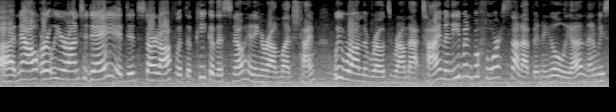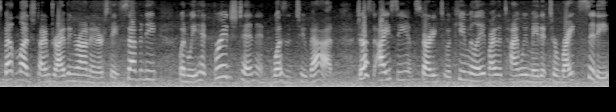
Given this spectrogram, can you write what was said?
Uh, now, earlier on today, it did start off with the peak of the snow hitting around lunchtime. We were on the roads around that time and even before sunup in Eolia. And then we spent lunchtime driving around Interstate 70. When we hit Bridgeton, it wasn't too bad just icy and starting to accumulate by the time we made it to Wright City.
